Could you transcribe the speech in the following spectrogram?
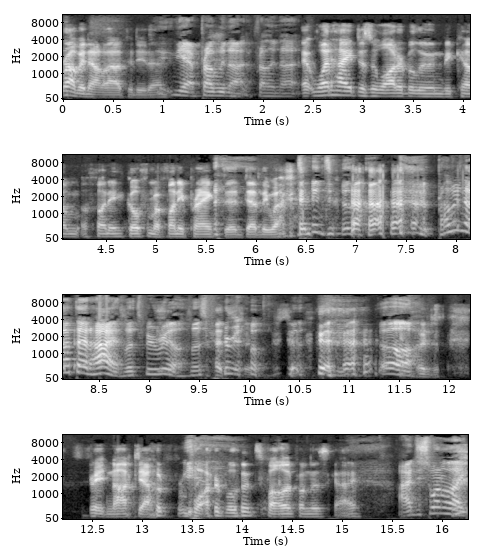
Probably not allowed to do that. yeah probably not probably not At what height does a water balloon become a funny? Go from a funny prank to a deadly weapon? probably not that high let's be real let's be real Oh. Just straight knocked out from water balloons falling from the sky. I just want to like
